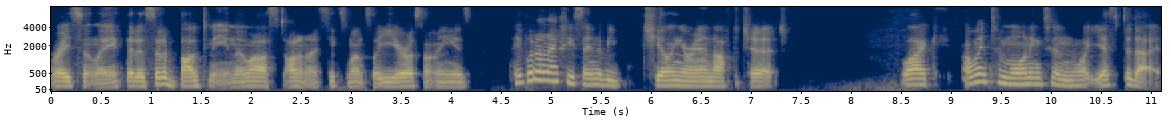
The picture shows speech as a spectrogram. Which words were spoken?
recently that has sort of bugged me in the last, I don't know, six months or a year or something is people don't actually seem to be chilling around after church. Like, I went to Mornington, what, yesterday,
